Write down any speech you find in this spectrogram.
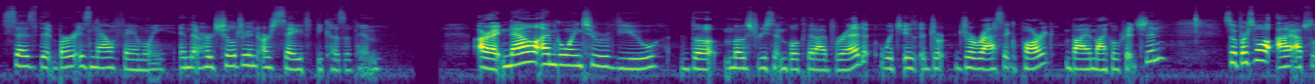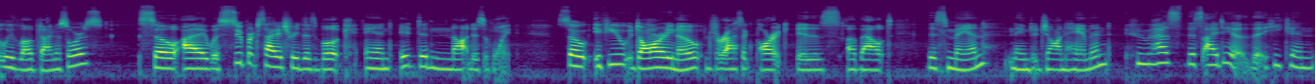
says that Burt is now family and that her children are safe because of him. All right, now I'm going to review the most recent book that I've read, which is Jurassic Park by Michael Crichton. So, first of all, I absolutely love dinosaurs. So, I was super excited to read this book, and it did not disappoint. So, if you don't already know, Jurassic Park is about this man named John Hammond who has this idea that he can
